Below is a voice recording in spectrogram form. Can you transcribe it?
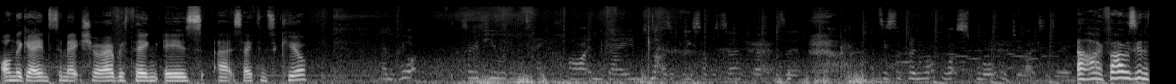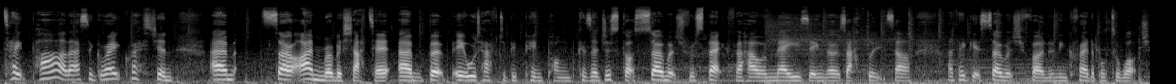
on the games to make sure everything is uh, safe and secure. And what, so if you were going to take part in the games, not as a police officer, but as a, a discipline, what, what sport would you like to do? Oh, if I was going to take part, that's a great question. Um, so I'm rubbish at it, um, but it would have to be ping pong because I just got so much respect for how amazing those athletes are. I think it's so much fun and incredible to watch.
